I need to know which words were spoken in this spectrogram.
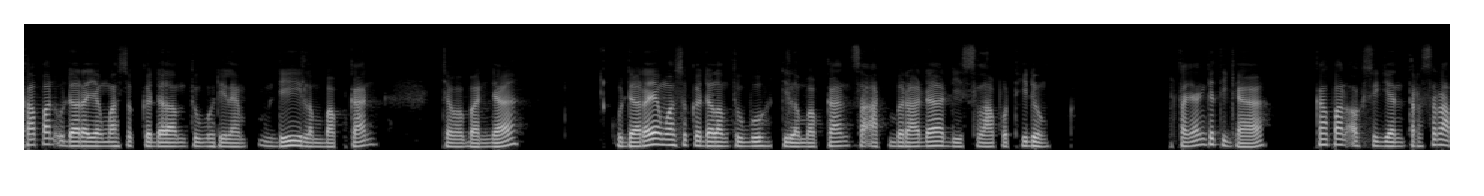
kapan udara yang masuk ke dalam tubuh dilembabkan? Jawabannya, Udara yang masuk ke dalam tubuh dilembabkan saat berada di selaput hidung. Pertanyaan ketiga, kapan oksigen terserap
